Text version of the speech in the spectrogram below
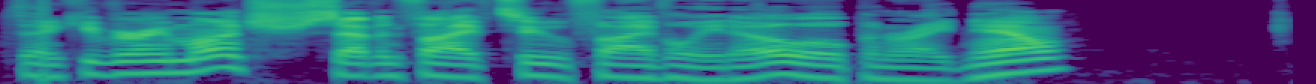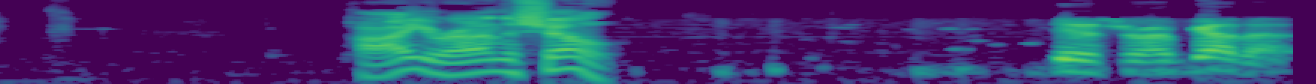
Thank you very much. 752 5080, open right now. Hi, you're on the show. Yes, sir. I've got a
